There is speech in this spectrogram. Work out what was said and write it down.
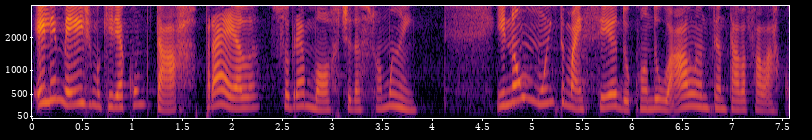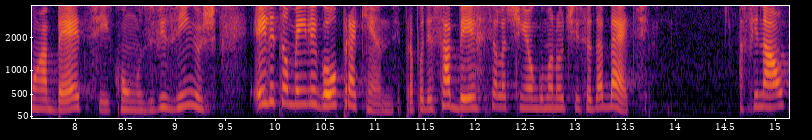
Ele mesmo queria contar para ela sobre a morte da sua mãe. E não muito mais cedo, quando o Alan tentava falar com a Betsy e com os vizinhos, ele também ligou para Candy para poder saber se ela tinha alguma notícia da Betsy. Afinal,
